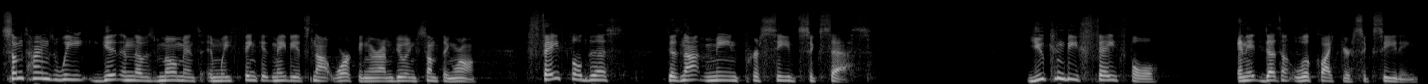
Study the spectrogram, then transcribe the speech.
sometimes we get in those moments and we think it, maybe it's not working or I'm doing something wrong. Faithfulness does not mean perceived success. You can be faithful and it doesn't look like you're succeeding.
